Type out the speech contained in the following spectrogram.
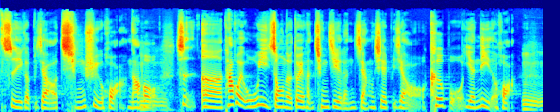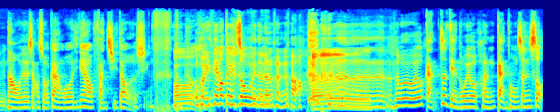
是一个比较情绪化，然后是呃，她会无意中的对很亲近的人讲一些比较刻薄、严厉的话。嗯，那我就想说，干，我一定要反其道而行，哦、我一定要对周围的人很好。嗯，我我有感这点，我有很感同身受。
